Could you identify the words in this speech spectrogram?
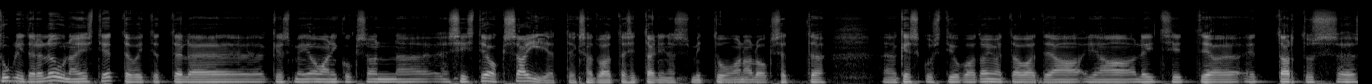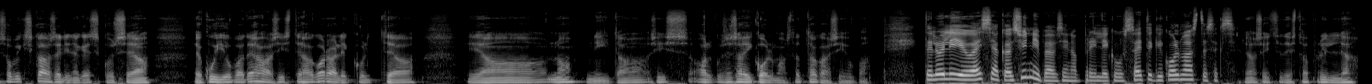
tublidele Lõuna-Eesti ettevõtjatele, kes meie omanikuks on, siis teoks sai, et eks nad vaatasid Tallinnas mitu analoogset äh, keskust juba toimetavad ja, ja leidsid ja et Tartus äh, sobiks ka selline keskus ja, ja kui juba teha, siis teha korralikult ja, ja noh, nii ta siis alguse sai kolm aastat tagasi juba. Teil oli ju äsja ka sünnipäev siin aprillikuus, saitegi kolmeaastaseks? ja seitseteist aprill jah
